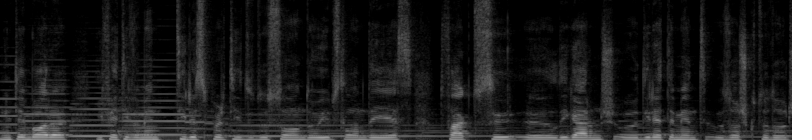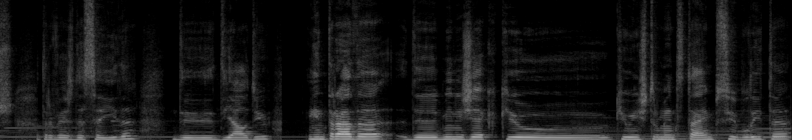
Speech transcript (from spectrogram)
muito embora efetivamente tira-se partido do som do YDS, de facto, se uh, ligarmos uh, diretamente os escutadores através da saída de, de áudio, a entrada de mini jack que o, que o instrumento tem possibilita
